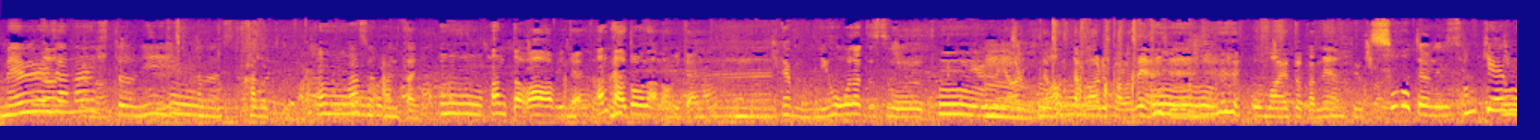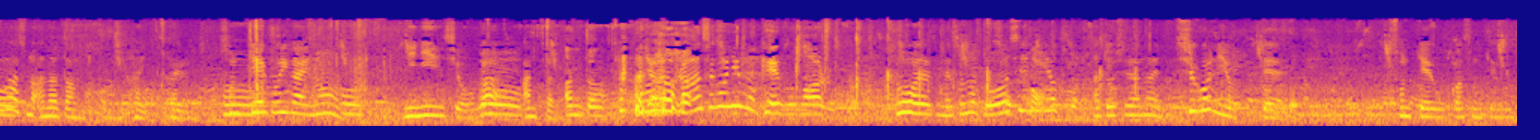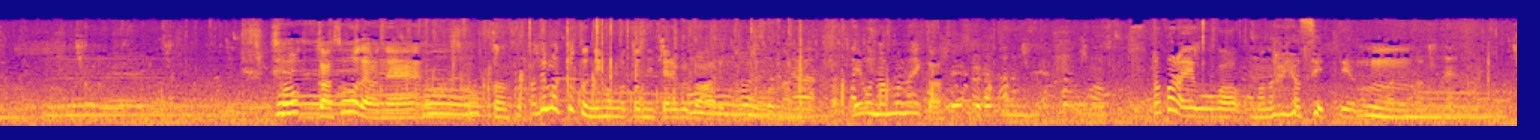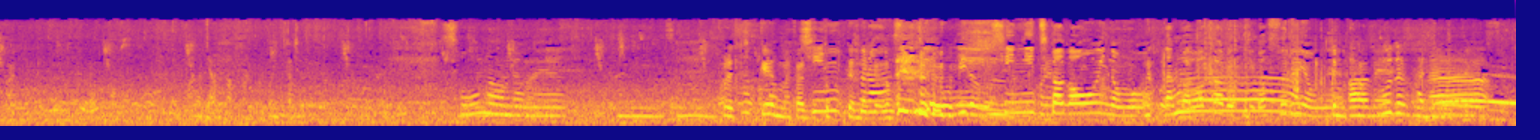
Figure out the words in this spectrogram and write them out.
目上じゃない人に話す。家族はそのあんたに、うん。あんたはみたいな。あんたはどうなの？みたいな。でも日本語だとそういううん。ふうにあるもんね、あんたがあるからね、お前とかね。そうだよね。尊敬語はそのあなたのところにる。尊敬語以外の二人称があんたの。あんたの。じゃあフランス語にも敬語がある。そうですね。その動詞によって。あ動詞じゃない。主語によって尊敬語か尊敬語じゃない。そっかそうだよね。そっかそっか。でもちょっと日本語と似てる部分あるかもそうなる英語なんもないから。だから英語が学びやすいっていうのがあるんだろうね、そうなんだねこれすっげえ前からずっと新食ってんフランだけス人に親日家が多いのもなんかわかる気がするよね。あそうですね。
